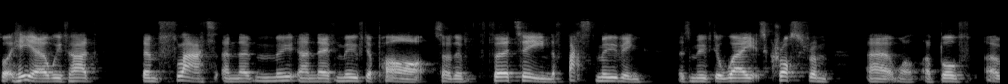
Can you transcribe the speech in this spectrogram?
But here we've had them flat and they've moved and they've moved apart. So the 13, the fast moving, has moved away. It's crossed from uh, well above uh,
